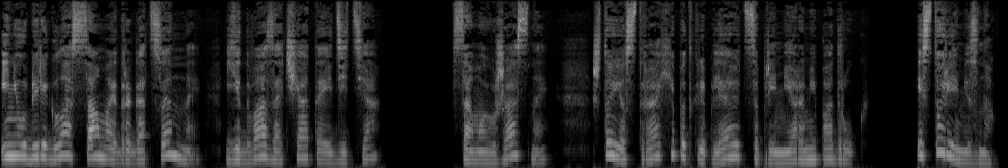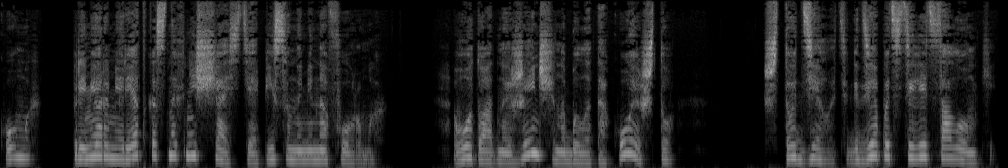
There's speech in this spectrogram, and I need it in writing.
и не уберегла самое драгоценное, едва зачатое дитя? Самое ужасное, что ее страхи подкрепляются примерами подруг, историями знакомых, примерами редкостных несчастий, описанными на форумах. Вот у одной женщины было такое, что... Что делать? Где подстелить соломки?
